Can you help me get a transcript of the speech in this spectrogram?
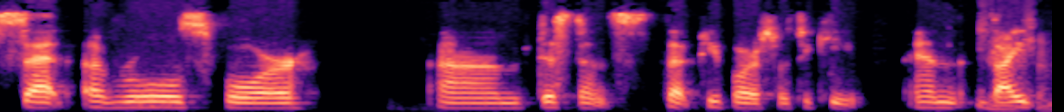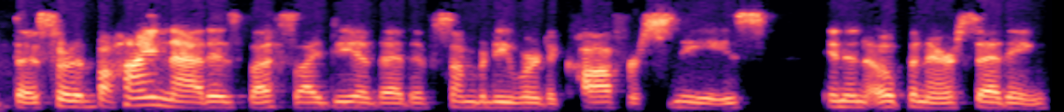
set of rules for um, distance that people are supposed to keep. And gotcha. the, the, sort of behind that is this idea that if somebody were to cough or sneeze in an open air setting,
